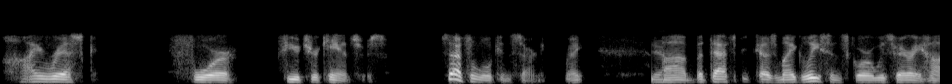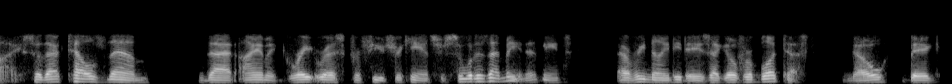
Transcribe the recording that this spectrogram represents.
high risk for future cancers. So that's a little concerning, right? Yeah. Uh, but that's because my Gleason score was very high. So that tells them that I am at great risk for future cancer. So what does that mean? It means every 90 days I go for a blood test. No big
